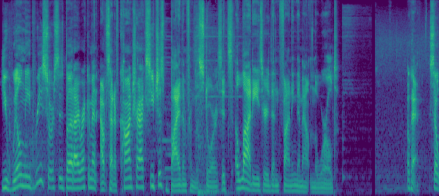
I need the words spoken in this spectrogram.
You will need resources, but I recommend outside of contracts, you just buy them from the stores. It's a lot easier than finding them out in the world. Okay, so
